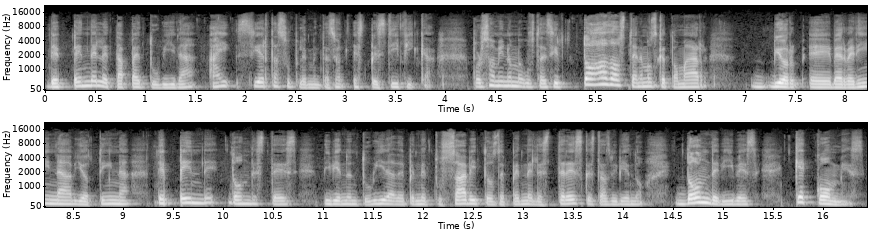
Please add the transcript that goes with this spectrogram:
depende la etapa de tu vida, hay cierta suplementación específica. Por eso a mí no me gusta decir, todos tenemos que tomar eh, berberina, biotina, depende dónde estés viviendo en tu vida, depende de tus hábitos, depende del estrés que estás viviendo, dónde vives, qué comes.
